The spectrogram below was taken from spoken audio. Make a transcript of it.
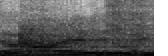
darling.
